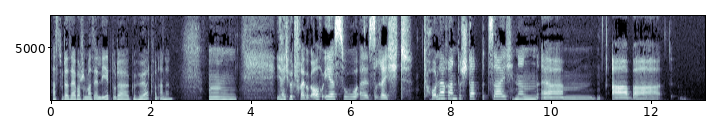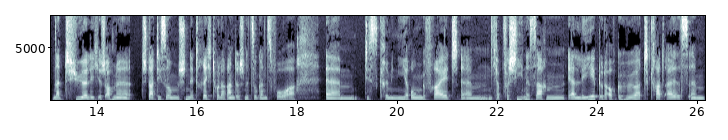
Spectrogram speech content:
Hast du da selber schon was erlebt oder gehört von anderen? Mm, ja, ich würde Freiburg auch eher so als recht tolerante Stadt bezeichnen, ähm, aber natürlich ist auch eine Stadt, die so im Schnitt recht tolerant ist, nicht so ganz vor ähm, Diskriminierung gefreit. Ähm, ich habe verschiedene Sachen erlebt oder auch gehört, gerade als ähm,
